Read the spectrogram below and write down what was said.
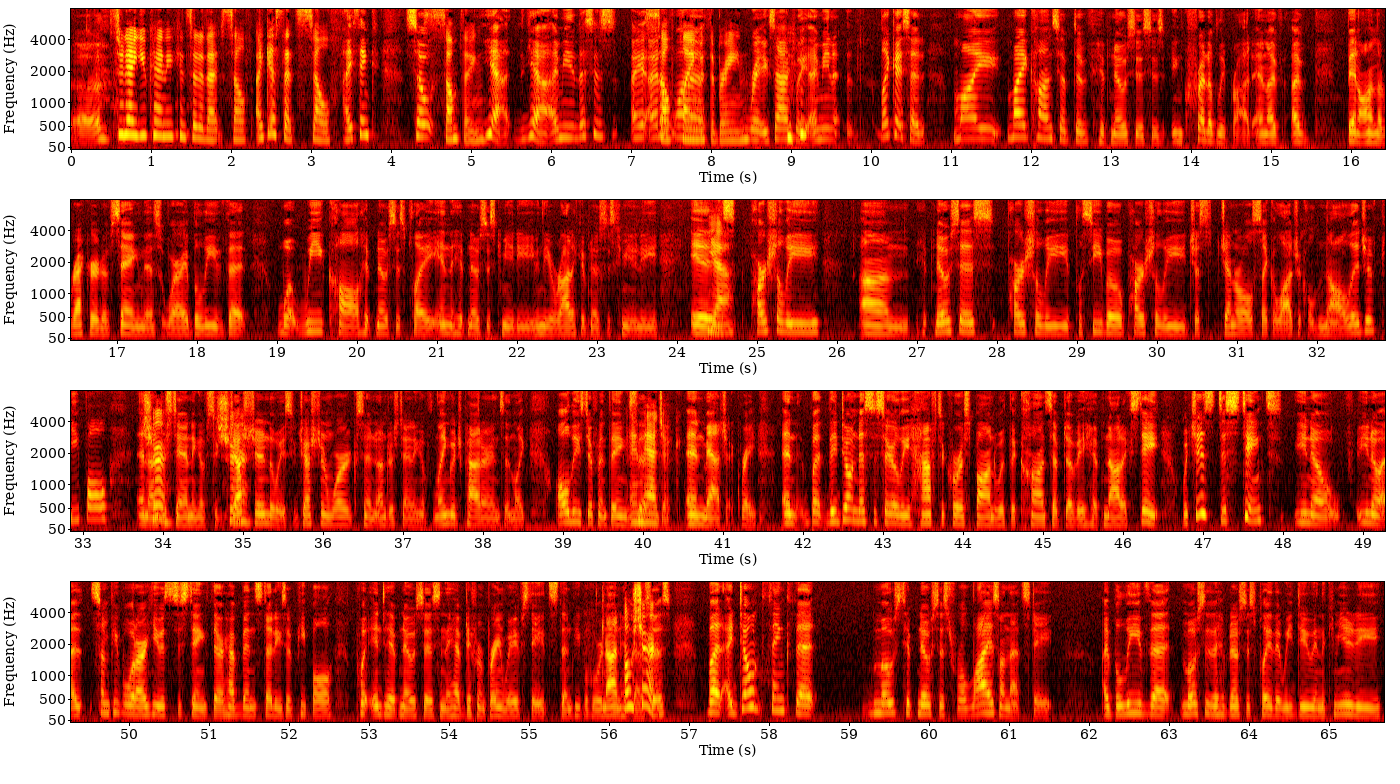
uh, so now you kind of consider that self i guess that's self I think so. something Yeah, yeah. I mean, this is I, I self don't playing wanna, with the brain right. Exactly. I mean, like I said, my my concept of hypnosis is incredibly broad, and I've I've been on the record of saying this where I believe that what we call hypnosis play in the hypnosis community, in the erotic hypnosis community, is Yeah. partially um, hypnosis, partially placebo, partially just general psychological knowledge of people and Sure. understanding of Sure. suggestion, the way suggestion works, and understanding of language patterns, and like all these different things. and that- magic and magic, right? And but they don't necessarily have to correspond with the concept of a hypnotic state, which is distinct. You know, you know, some people would argue it's distinct. There have been studies of people put into hypnosis and they have different brainwave states than people who are not in hypnosis. Oh, sure. But I don't think that most hypnosis relies on that state. I believe that most of the hypnosis play that we do in the community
